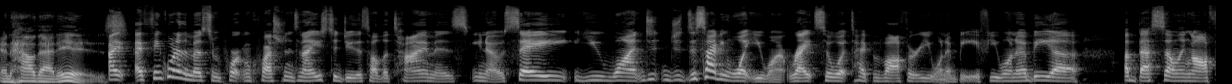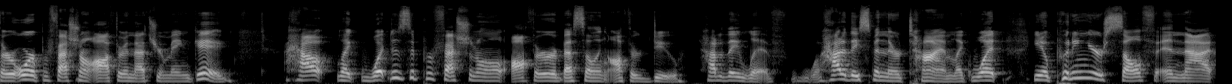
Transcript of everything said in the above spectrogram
and how that is. I, I think one of the most important questions, and I used to do this all the time, is you know, say you want d- deciding what you want, right? So, what type of author you want to be. If you want to be a a best selling author or a professional author, and that's your main gig, how like what does a professional author or best selling author do? How do they live? How do they spend their time? Like what you know, putting yourself in that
